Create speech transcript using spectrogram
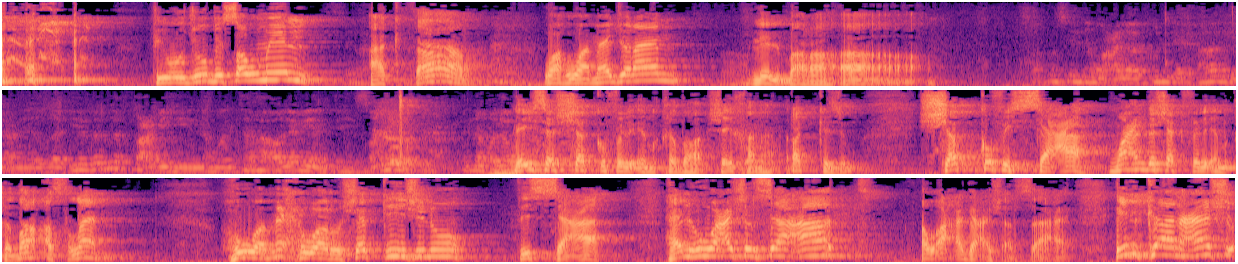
في وجوب صوم الأكثر وهو مجرا للبراءة. على كل حال يعني الغدير لم يقطع به إنه انتهى أو لم ينتهي صحيح؟ ليس الشك في الانقضاء. شيخنا ركزوا. شك في الساعة ما عنده شك في الانقضاء أصلا. هو محور شكه شنو؟ في الساعة هل هو عشر ساعات أو أحد عشر ساعة إن كان عشر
